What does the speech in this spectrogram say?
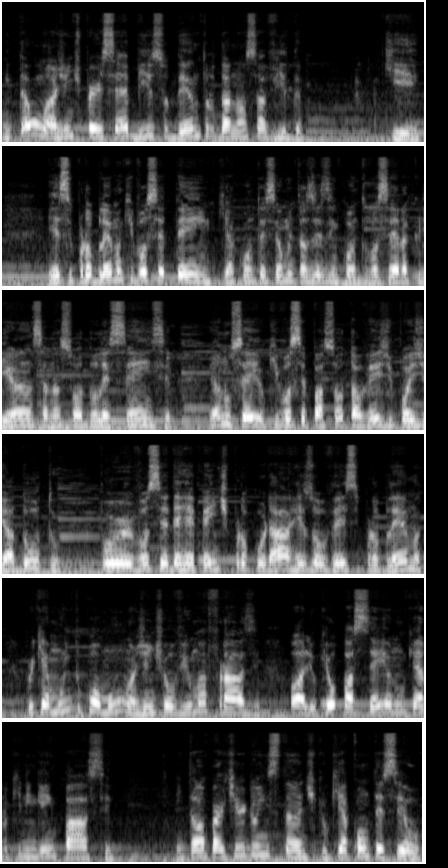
Então a gente percebe isso dentro da nossa vida, que esse problema que você tem, que aconteceu muitas vezes enquanto você era criança, na sua adolescência, eu não sei o que você passou talvez depois de adulto, por você de repente procurar resolver esse problema, porque é muito comum a gente ouvir uma frase: "Olha, o que eu passei eu não quero que ninguém passe". Então, a partir do instante que o que aconteceu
